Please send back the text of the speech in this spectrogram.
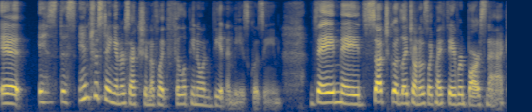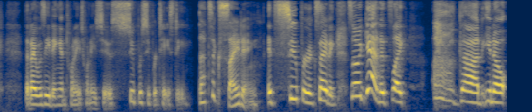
It is this interesting intersection of like Filipino and Vietnamese cuisine. They made such good lechon. It was like my favorite bar snack that I was eating in 2022. Super, super tasty That's exciting. it's super exciting. So again, it's like, oh god, you know,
